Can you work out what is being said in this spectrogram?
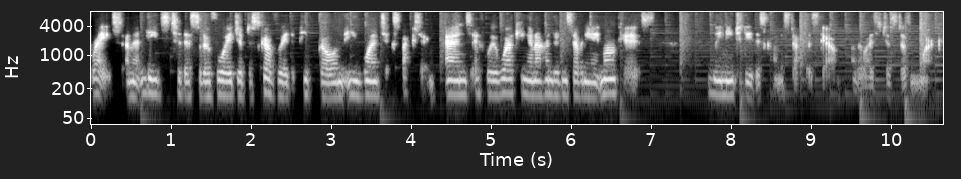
great. And it leads to this sort of voyage of discovery that people go on that you weren't expecting. And if we're working in 178 markets, we need to do this kind of stuff at scale. Otherwise, it just doesn't work.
